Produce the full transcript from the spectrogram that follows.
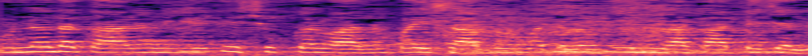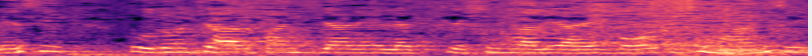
ਉਹਨਾਂ ਦਾ ਕਾਰਨ ਇਹ ਕਿ ਸ਼ੁੱਕਰਵਾਰ ਨੂੰ ਭਾਈ ਸਾਹਿਬ ਮਤਲਬ ਕਿ ਮੁਲਾਕਾਤ ਤੇ ਚੱਲੇ ਸੀ। ਉਦੋਂ ਚਾਰ ਪੰਜ ਜਾਣੇ ਇਲੈਕਟ੍ਰੀਸ਼ੀਅਨ ਵਾਲੇ ਆਏ, ਬਹੁਤ ਸਮਾਨ ਸੀ।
